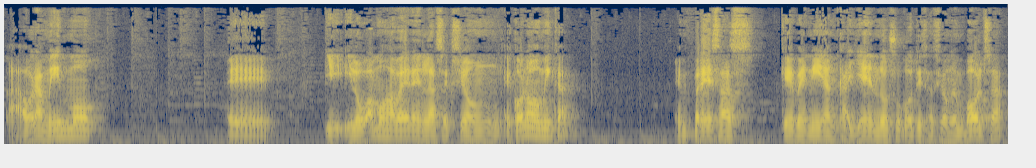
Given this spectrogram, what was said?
ahora mismo, eh, y, lo vamos a ver en la sección económica, empresas que venían cayendo su cotización en bolsa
